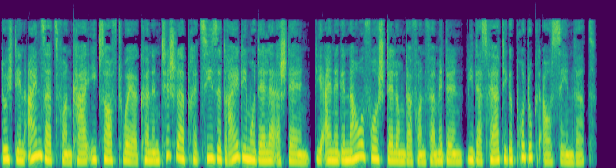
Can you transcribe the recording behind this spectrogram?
Durch den Einsatz von KI-Software können Tischler präzise 3D-Modelle erstellen, die eine genaue Vorstellung davon vermitteln, wie das fertige Produkt aussehen wird.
